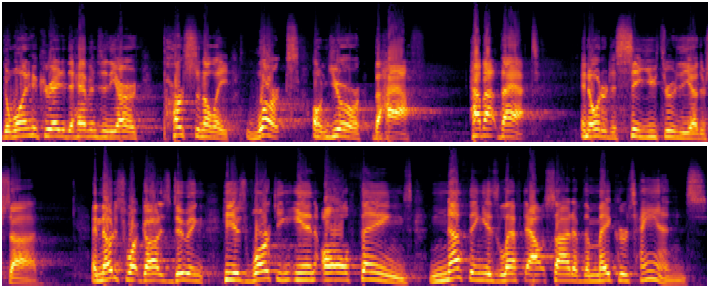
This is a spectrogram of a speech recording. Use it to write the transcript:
The one who created the heavens and the earth personally works on your behalf. How about that? In order to see you through to the other side. And notice what God is doing. He is working in all things. Nothing is left outside of the Maker's hands.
